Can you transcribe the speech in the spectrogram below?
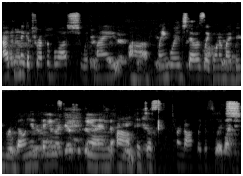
I could make a trucker blush with my uh, language. That was like one of my big rebellion things, and um, it just turned off like a switch.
